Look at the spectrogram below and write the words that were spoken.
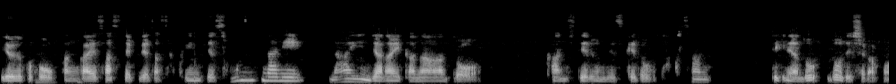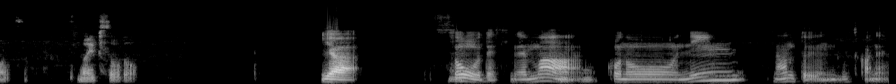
いろいろとこう考えさせてくれた作品ってそんなにないんじゃないかなと感じてるんですけど、たくさん的にはどうどうでしたか？このそのエピソード。いや、そうですね。まうんあ、この、人、なんというんですかね。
